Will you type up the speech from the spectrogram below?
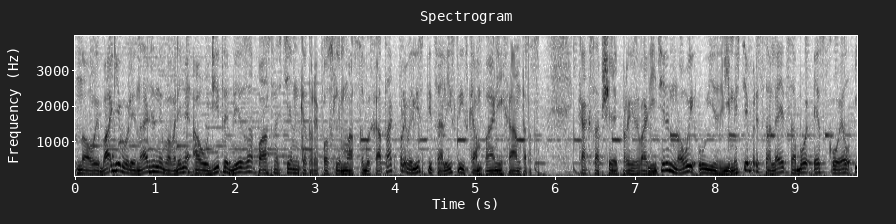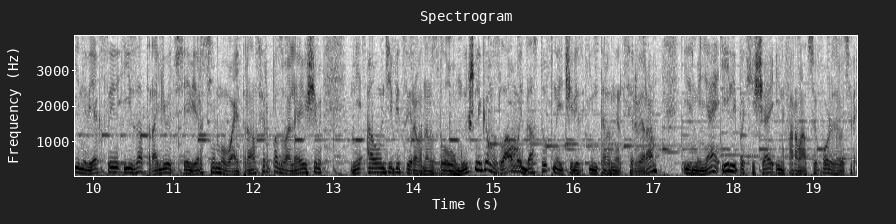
Новые баги были найдены во время аудита безопасности, который после массовых атак провели специалисты из компании Hunters. Как сообщает производитель, новые уязвимости представляют собой SQL-инвекции и затрагивают все версии Mobile Transfer, позволяющими неаутентифицированным злоумышленникам взламывать доступные через интернет-сервера, изменяя или похищая информацию пользователей.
